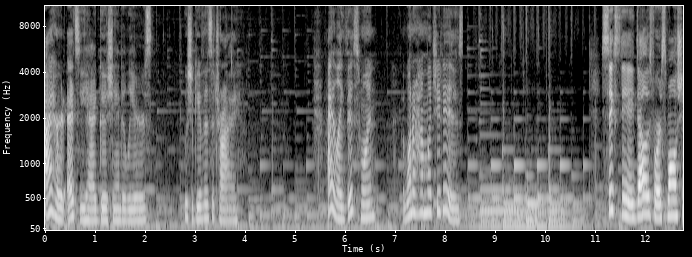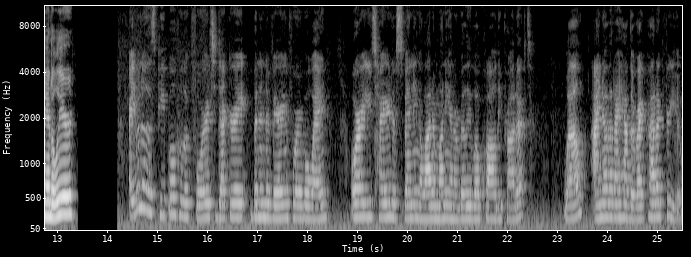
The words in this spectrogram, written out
I heard Etsy had good chandeliers. We should give this a try. I like this one. I wonder how much it is. $68 for a small chandelier? Are you one of those people who look forward to decorate but in a very affordable way? Or are you tired of spending a lot of money on a really low quality product? Well, I know that I have the right product for you.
